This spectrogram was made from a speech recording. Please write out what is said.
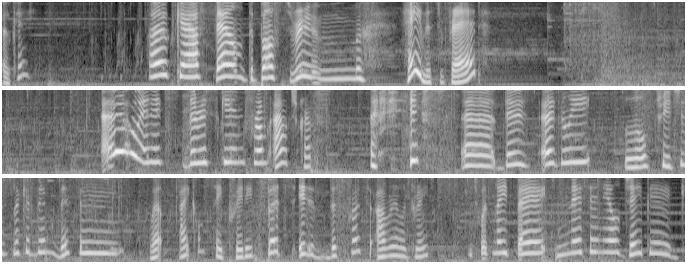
Okay. Okay, I found the boss room. Hey, Mr. Fred. Oh, and it's the skin from Ouch Crap. uh, those ugly little creatures, look at them. They're so... Well, I can't say pretty, but it, the sprites are really great. It was made by Nathaniel JPEG.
